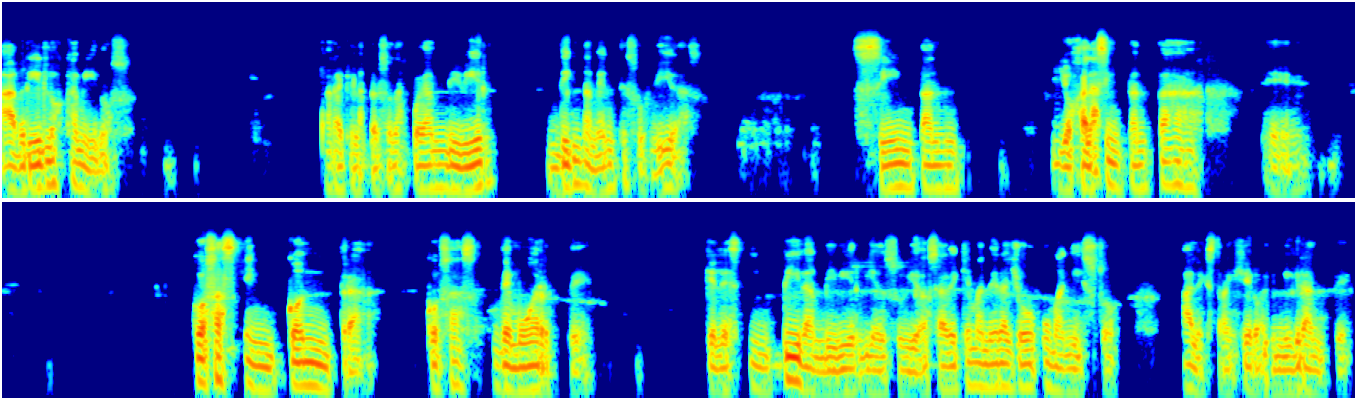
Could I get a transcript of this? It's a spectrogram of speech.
abrir los caminos para que las personas puedan vivir dignamente sus vidas, sin tan, y ojalá sin tantas eh, cosas en contra, cosas de muerte que les impidan vivir bien su vida. O sea, de qué manera yo humanizo al extranjero, al inmigrante,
